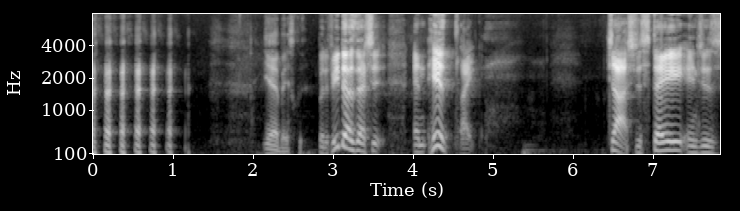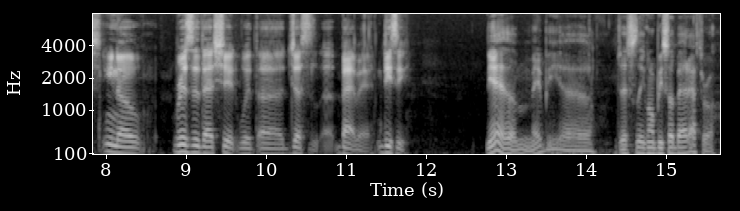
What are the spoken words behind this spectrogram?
yeah, basically. But if he does that shit, and his like, Josh, just stay and just you know RZA that shit with uh just uh, Batman DC. Yeah, um, maybe uh, Justice League won't be so bad after all.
